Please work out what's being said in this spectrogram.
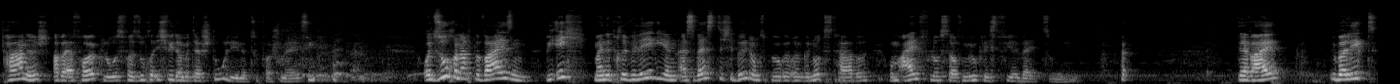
Panisch, aber erfolglos versuche ich wieder mit der Stuhllehne zu verschmelzen und suche nach Beweisen, wie ich meine Privilegien als westliche Bildungsbürgerin genutzt habe, um Einfluss auf möglichst viel Welt zu nehmen. Derweil überlegt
